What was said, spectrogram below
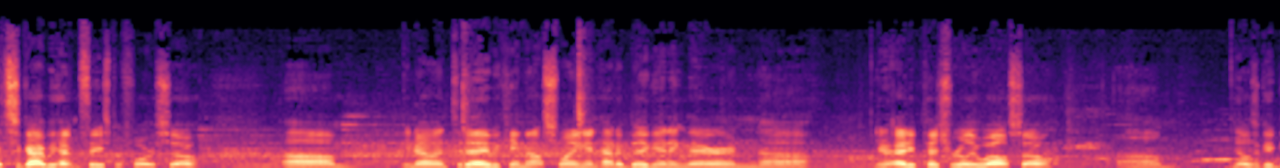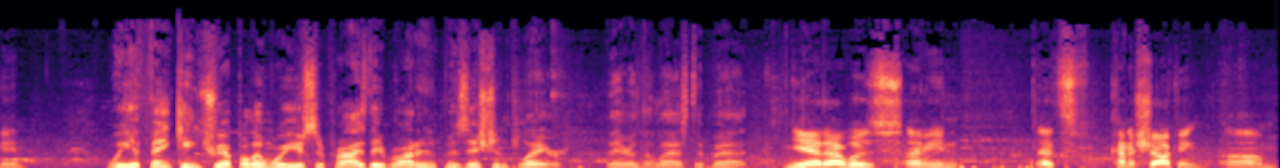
it's a guy we hadn't faced before. So, um, you know, and today we came out swinging, had a big inning there, and uh, you know Eddie pitched really well. So, um, it was a good game. Were you thinking triple, and were you surprised they brought in a position player there in the last at bat? Yeah, that was. I mean, that's kind of shocking. Um,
